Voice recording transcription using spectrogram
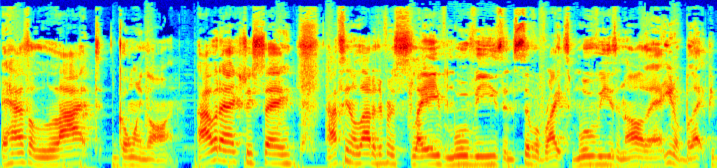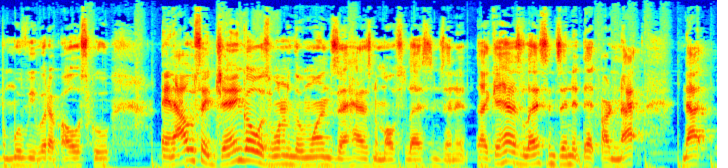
It has a lot going on. I would actually say I've seen a lot of different slave movies and civil rights movies and all that, you know, black people movie, whatever, old school. And I would say Django is one of the ones that has the most lessons in it. Like it has lessons in it that are not not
